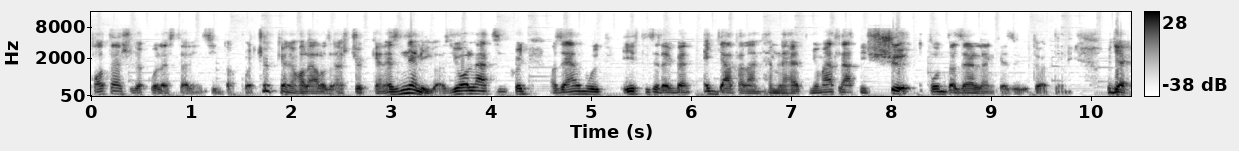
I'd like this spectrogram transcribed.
hatás, hogy a koleszterin szint akkor csökken, a halálozás csökken. Ez nem igaz. Jól látszik, hogy az elmúlt évtizedekben egyáltalán nem lehet nyomát látni, sőt, pont az ellenkező történik. Ugye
